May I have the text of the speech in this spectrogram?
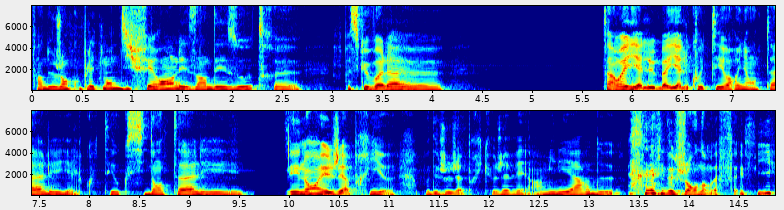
Enfin, de gens complètement différents les uns des autres. euh, Parce que voilà. euh, ouais, il y, a le- bah, il y a le côté oriental et il y a le côté occidental et. Et non, et j'ai appris. Bon, déjà, j'ai appris que j'avais un milliard de, de gens dans ma famille.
